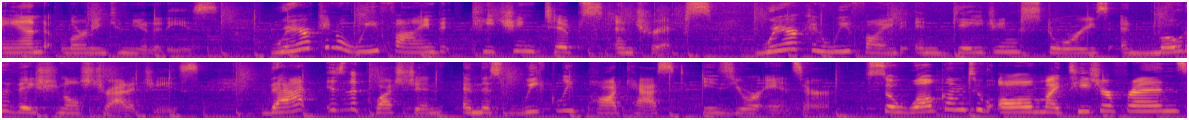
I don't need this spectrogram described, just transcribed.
and learning communities? Where can we find teaching tips and tricks? Where can we find engaging stories and motivational strategies? That is the question, and this weekly podcast is your answer. So, welcome to all my teacher friends.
